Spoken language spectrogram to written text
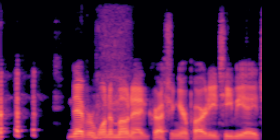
Never want a monad crushing your party, TBH.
